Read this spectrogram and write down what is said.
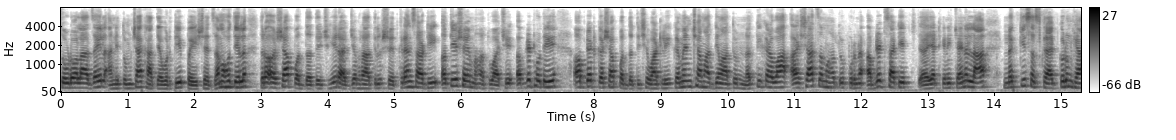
सोडवला जाईल आणि तुमच्या खात्यावरती पैसे जमा होतील. तर अशा पद्धतीची राज्यभरातील शेतकऱ्यांसाठी अतिशय महत्त्वाची अपडेट होते. अपडेट कशा पद्धतीची वाटली? कमेंटच्या माध्यमातून नक्की कळवा. अशाच महत्त्वपूर्ण अपडेटसाठी या ठिकाणी चॅनलला नक्की सबस्क्राईब करून घ्या.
